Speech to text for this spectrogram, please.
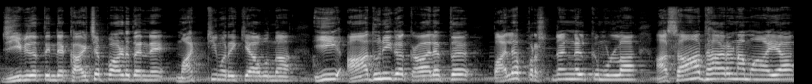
ജീവിതത്തിന്റെ കാഴ്ചപ്പാട് തന്നെ മാറ്റിമറിക്കാവുന്ന ഈ ആധുനിക കാലത്ത് പല പ്രശ്നങ്ങൾക്കുമുള്ള അസാധാരണമായ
